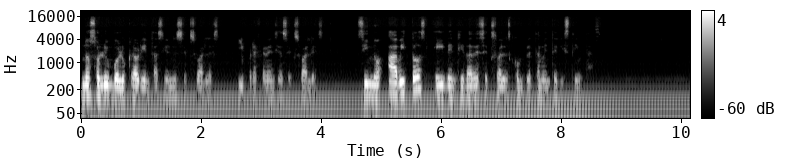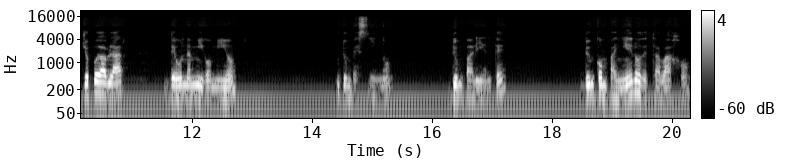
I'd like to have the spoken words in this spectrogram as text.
no solo involucra orientaciones sexuales y preferencias sexuales, sino hábitos e identidades sexuales completamente distintas. Yo puedo hablar de un amigo mío, de un vecino, de un pariente, de un compañero de trabajo,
